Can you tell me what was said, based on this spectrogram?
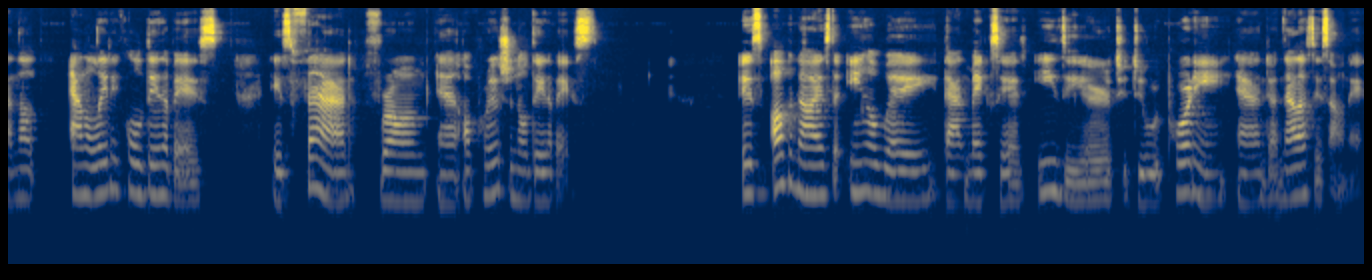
anal analytical database is fed from an operational database. It's organized in a way that makes it easier to do reporting and analysis on it.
